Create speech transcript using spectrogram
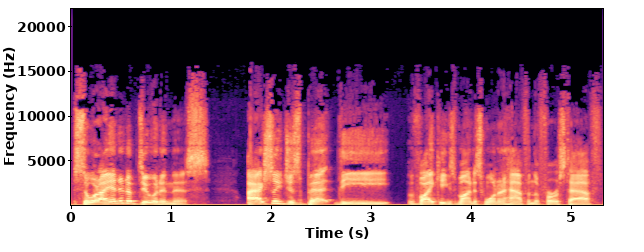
so what I ended up doing in this, I actually just bet the Vikings minus one and a half in the first half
